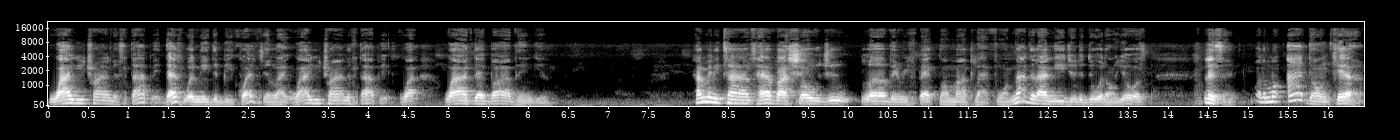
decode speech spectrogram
why are you trying to stop it? That's what needs to be questioned. Like, why are you trying to stop it? Why why is that bothering you? How many times have I showed you love and respect on my platform? Not that I need you to do it on yours. Listen, I don't care.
